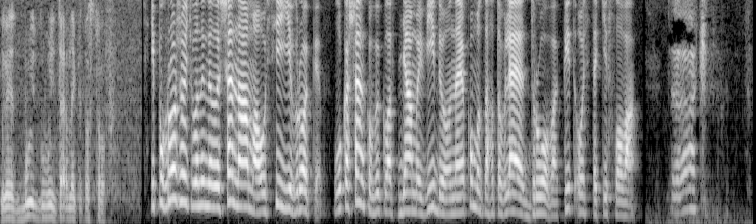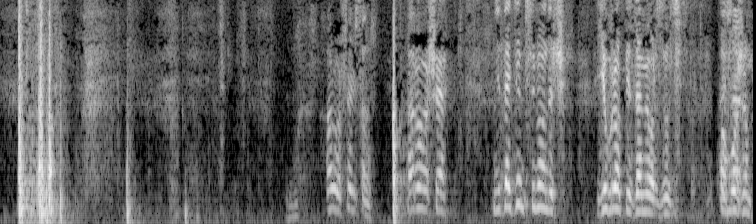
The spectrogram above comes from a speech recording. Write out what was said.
Говорят, будет гуманитарная катастрофа. І погрожують вони не лише нам, а усій Європі. Лукашенко виклав днями відео, на якому заготовляє дрова під ось такі слова. Так. Хорошая, Александр. Хорошая. Не дадим, Семенович, Европе замерзнуть. Поможем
